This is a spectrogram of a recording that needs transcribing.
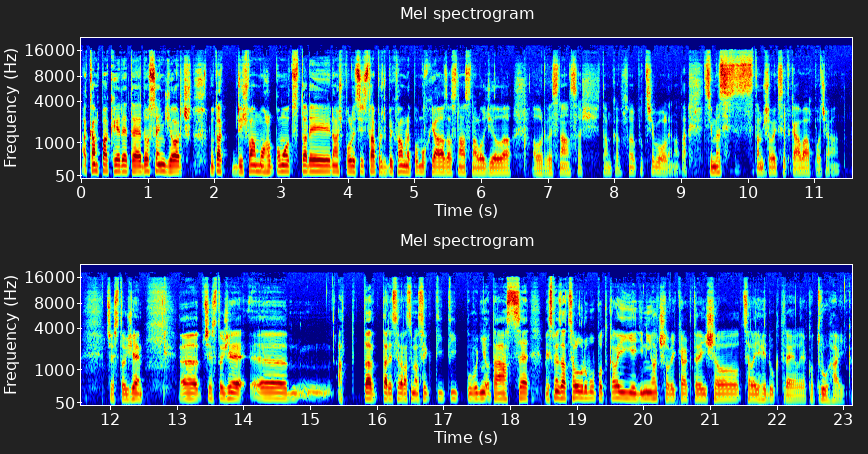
A kam pak jedete, do St. George, no tak když vám mohl pomoct tady náš policista, proč bych vám nepomohl, já zas nás naložil a, a odvez nás až tam, kam jsme potřebovali, no tak s tím se tam člověk setkává pořád. Přestože, eh, přestože eh, a tady se vracím asi k té původní otázce, my jsme za celou dobu potkali jedinýho člověka, který šel celý Hajduk Trail jako true hike.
